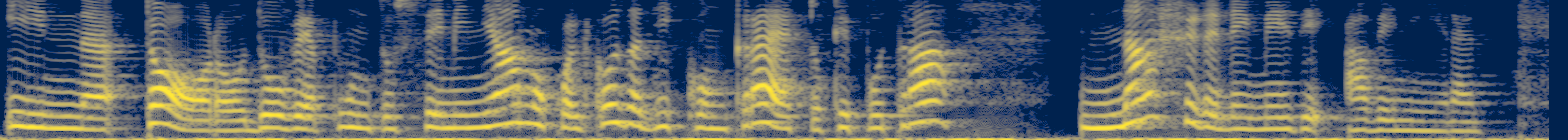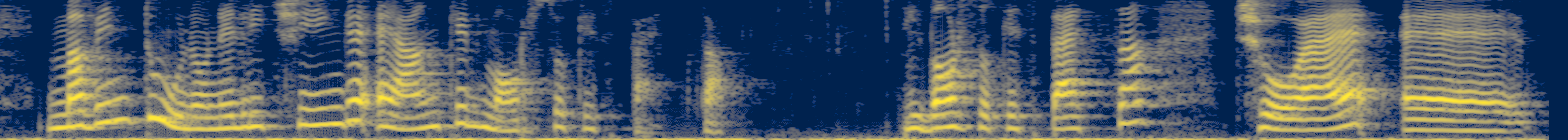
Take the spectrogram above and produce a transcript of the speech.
in toro, dove appunto seminiamo qualcosa di concreto che potrà nascere nei mesi a venire ma 21 nell'I Ching è anche il morso che spezza. Il morso che spezza, cioè eh,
